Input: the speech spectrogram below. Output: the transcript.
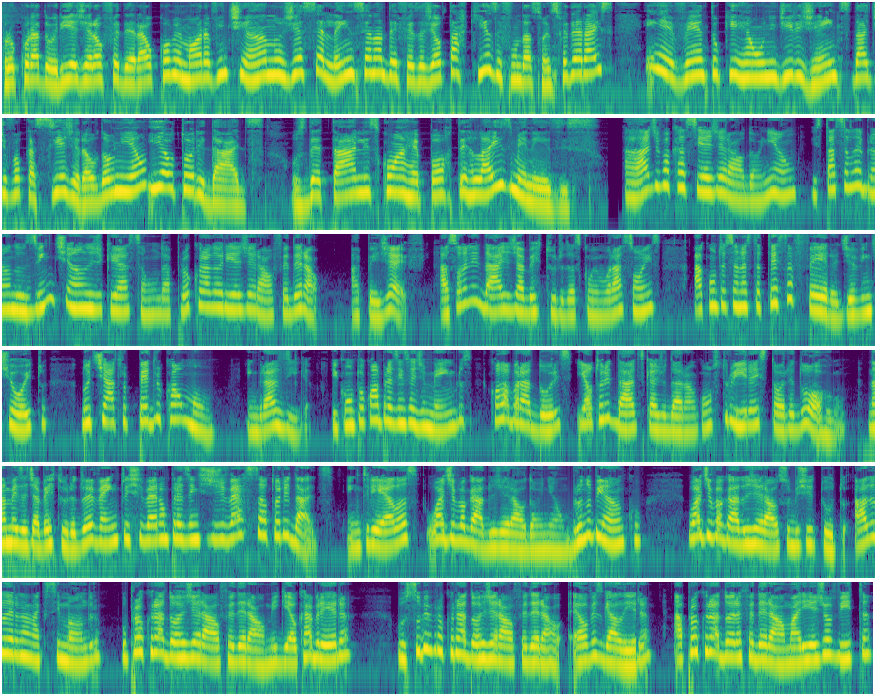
Procuradoria-Geral Federal comemora 20 anos de excelência na defesa de autarquias e fundações federais em evento que reúne dirigentes da Advocacia Geral da União e autoridades. Os detalhes com a repórter Laís Menezes. A Advocacia Geral da União está celebrando os 20 anos de criação da Procuradoria-Geral Federal, a PGF. A solenidade de abertura das comemorações aconteceu nesta terça-feira, dia 28, no Teatro Pedro Calmon, em Brasília, e contou com a presença de membros, colaboradores e autoridades que ajudaram a construir a história do órgão. Na mesa de abertura do evento estiveram presentes diversas autoridades, entre elas o advogado-geral da União Bruno Bianco, o advogado-geral substituto Adeler Anaximandro, o procurador-geral federal Miguel Cabreira, o subprocurador-geral federal Elvis Galeira, a procuradora federal Maria Jovita,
